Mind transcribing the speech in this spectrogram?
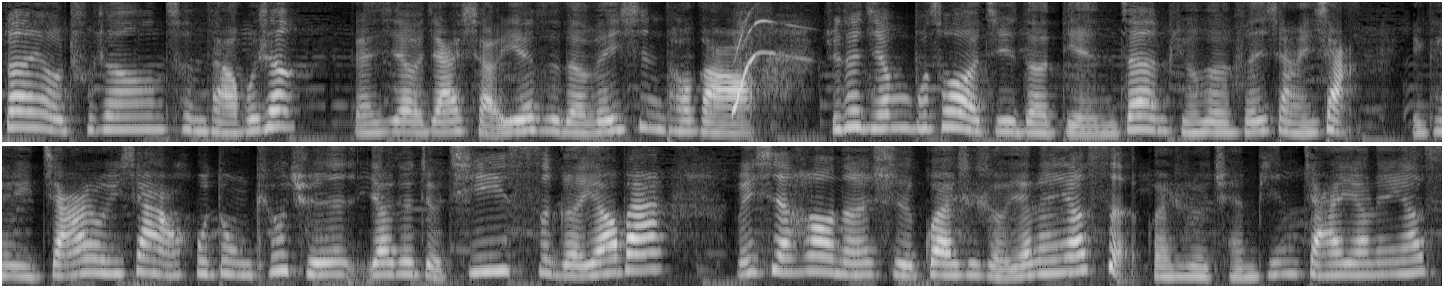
段友出征，寸草不生。感谢我家小椰子的微信投稿，觉得节目不错，记得点赞、评论、分享一下，你可以加入一下互动 Q 群幺九九七四个幺八，微信号呢是怪兽手幺零幺四，怪兽手全拼加幺零幺四，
